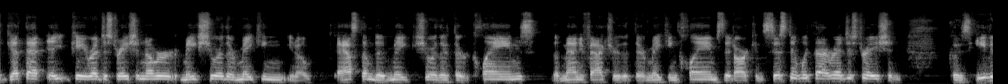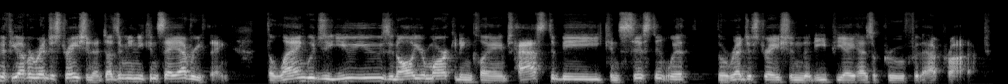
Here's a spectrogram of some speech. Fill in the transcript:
get that EPA registration number? Make sure they're making, you know, ask them to make sure that their claims, the manufacturer, that they're making claims that are consistent with that registration. Because even if you have a registration, it doesn't mean you can say everything. The language that you use in all your marketing claims has to be consistent with the registration that EPA has approved for that product.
